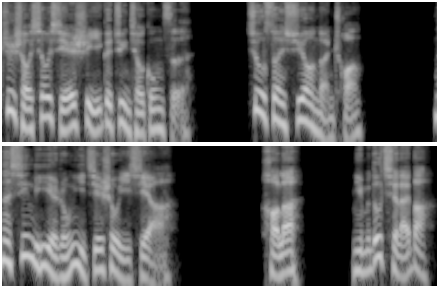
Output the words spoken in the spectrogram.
至少萧协是一个俊俏公子，就算需要暖床，那心里也容易接受一些啊。好了，你们都起来吧，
